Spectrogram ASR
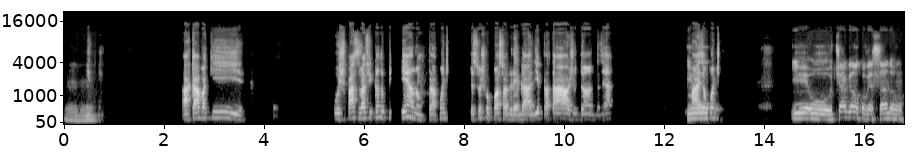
Uhum acaba que o espaço vai ficando pequeno para a quantidade de pessoas que eu posso agregar ali para estar tá ajudando, né? E Mas o... eu continuo. E o Tiagão conversando,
